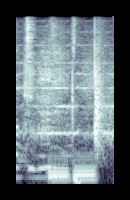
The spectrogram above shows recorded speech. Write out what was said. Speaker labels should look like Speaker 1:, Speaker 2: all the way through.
Speaker 1: broken up.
